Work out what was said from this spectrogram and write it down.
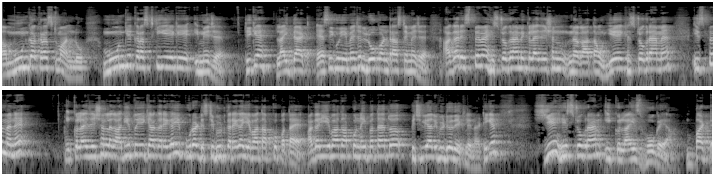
मून का क्रस्ट मान लो। मून के क्रस्ट की एक इमेज है, ठीक है? लाइक दैट ऐसी कोई इमेज है लो कॉन्ट्रास्ट इमेज है। अगर इस पर मैं हिस्टोग्राम इक्वलाइजेशन लगाता हूँ, ये एक हिस्टोग्राम है, इस पर मैंने इक्वलाइजेशन लगा दिए तो ये क्या करेगा? ये पूरा डिस्ट्रीब्यूट करेगा, ये बात आपको पता है। अगर ये बात आपको नहीं पता है तो पिछली वाली वीडियो देख लेना, ठीक है? ये हिस्टोग्राम इक्वलाइज हो गया। बट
